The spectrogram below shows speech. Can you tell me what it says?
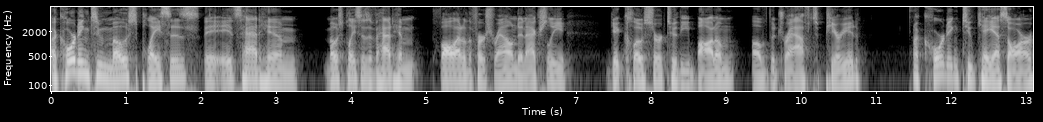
according to most places, it's had him, most places have had him fall out of the first round and actually get closer to the bottom of the draft period. According to KSR,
